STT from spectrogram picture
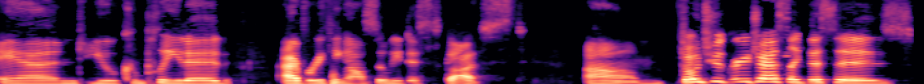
and you completed everything else that we discussed. Um, don't you agree, Jess? Like this is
